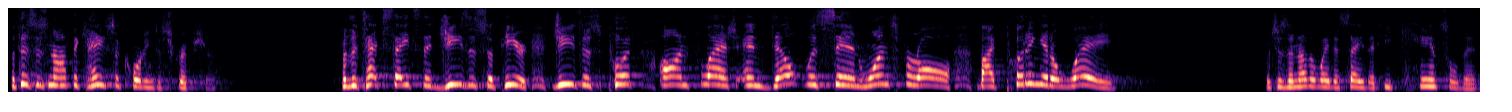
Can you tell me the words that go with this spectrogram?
But this is not the case according to Scripture. For the text states that Jesus appeared. Jesus put on flesh and dealt with sin once for all by putting it away, which is another way to say that he canceled it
